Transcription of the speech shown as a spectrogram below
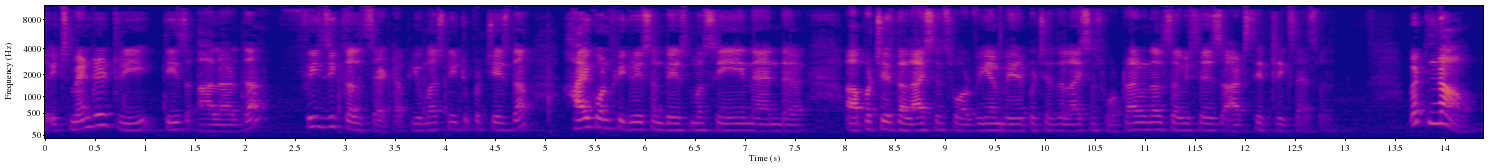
So it's mandatory, these all are the physical setup you must need to purchase the high configuration based machine and uh, uh, purchase the license for VMware, purchase the license for terminal services at Citrix as well. But now,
